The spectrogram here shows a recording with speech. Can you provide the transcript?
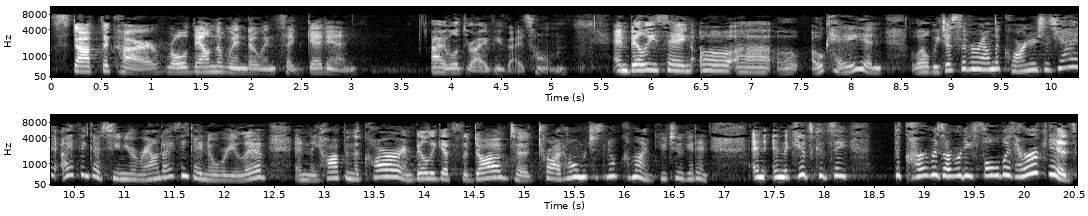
stopped the car, rolled down the window and said, get in. I will drive you guys home. And Billy's saying, oh, uh, oh, okay. And well, we just live around the corner. He says, yeah, I, I think I've seen you around. I think I know where you live. And they hop in the car and Billy gets the dog to trot home and she says, no, come on, you two get in. And, and the kids could say, the car was already full with her kids,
